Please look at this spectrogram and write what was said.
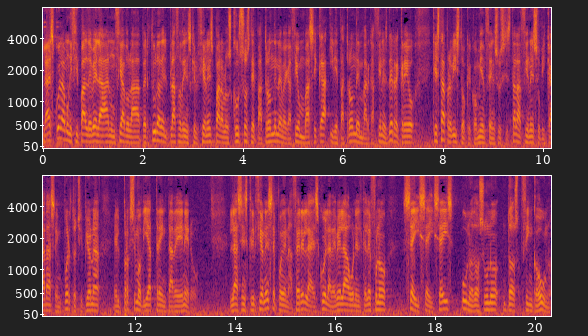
La Escuela Municipal de Vela ha anunciado la apertura del plazo de inscripciones para los cursos de patrón de navegación básica y de patrón de embarcaciones de recreo, que está previsto que comiencen sus instalaciones ubicadas en Puerto Chipiona el próximo día 30 de enero. Las inscripciones se pueden hacer en la Escuela de Vela o en el teléfono 666-121-251.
